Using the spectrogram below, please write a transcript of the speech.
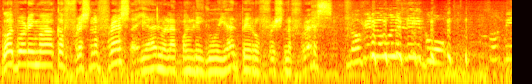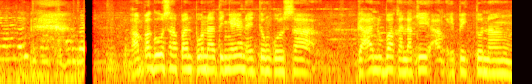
Good morning mga ka-fresh na fresh. Ayan, wala pang ligo yan, pero fresh na fresh. Lagi naman naligo. Sabi na lang, Ang pag-uusapan po natin ngayon ay tungkol sa gaano ba kalaki ang epekto ng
